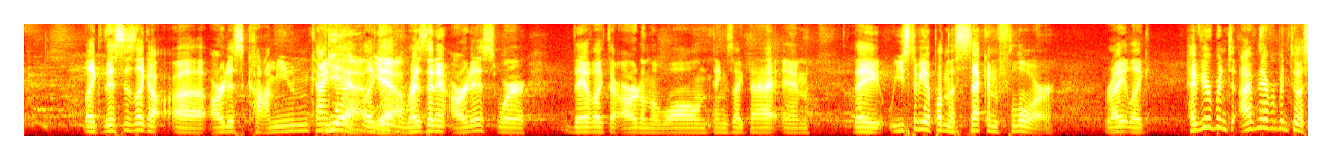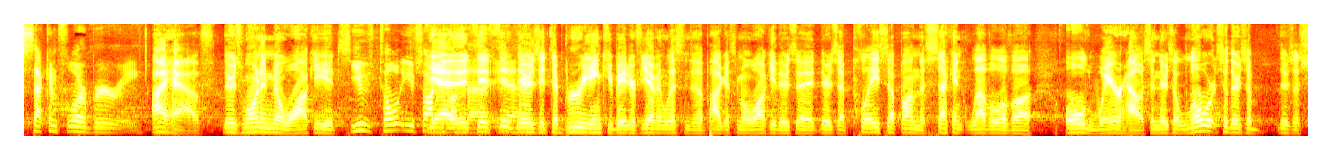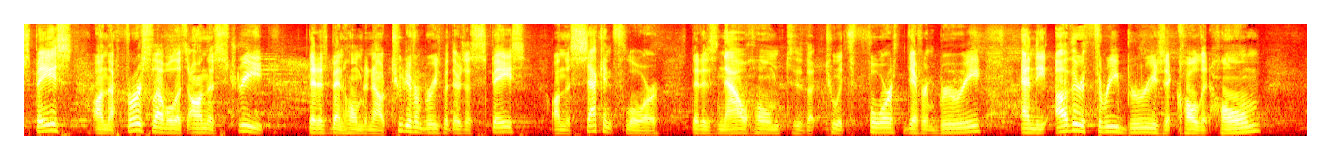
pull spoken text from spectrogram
like this is like a uh, artist commune kind Yeah, of like yeah. resident artists where they have like their art on the wall and things like that and they used to be up on the second floor right like have you ever been to i've never been to a second floor brewery I have. There's one in Milwaukee. It's you've told you've talked yeah, about it's, that it's, yeah. there's it's a brewery incubator. If you haven't listened to the podcast in Milwaukee, there's a there's a place up on the second level of a old warehouse, and there's a lower so there's a there's a space on the first level that's on the street that has been home to now two different breweries, but there's a space on the second floor that is now home to the to its fourth different brewery, and the other three breweries that called it home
